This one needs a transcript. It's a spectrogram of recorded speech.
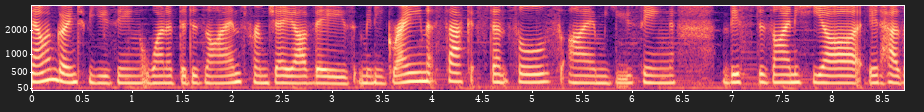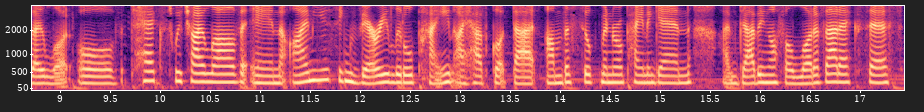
Now I'm going to be using one of the designs from JRV's mini grain sack stencils. I'm using this design here. It has a lot of text, which I love, and I'm using very little paint. I have got that Umber Silk Mineral Paint again. I'm dabbing off a lot of that excess.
